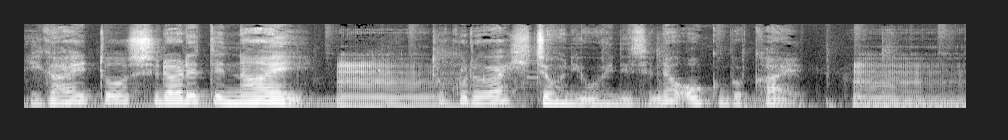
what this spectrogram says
意外と知られてないうん。ところが非常に多いんですよね。奥深い。うんうん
